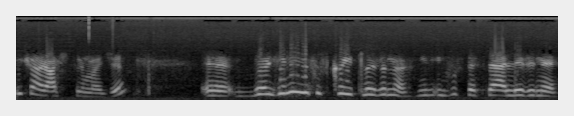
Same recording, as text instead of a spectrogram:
3 e, araştırmacı e, bölgenin nüfus kayıtlarını, nüfus defterlerini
